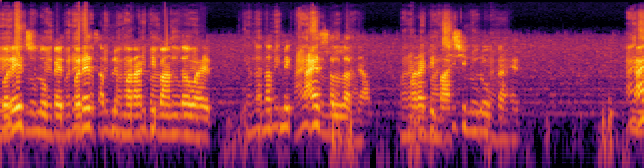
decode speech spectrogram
बरेच लोक आहेत बरेच आपले मराठी बांधव आहेत. त्यांना तुम्ही काय सल्ला द्याल? मराठी भाषिक लोक आहेत. काय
